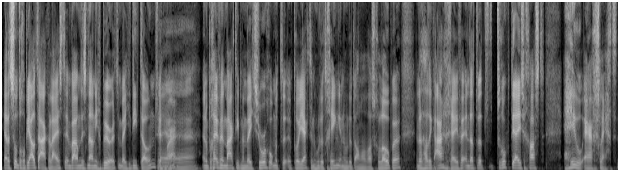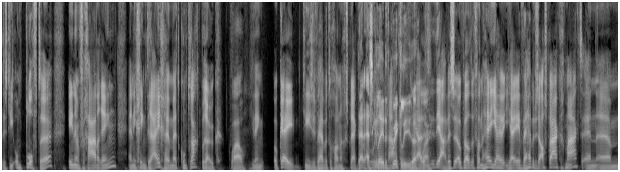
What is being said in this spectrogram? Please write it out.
Ja, dat stond toch op jouw takenlijst? En waarom is het nou niet gebeurd? Een beetje die toon, zeg maar. ja, ja. En op een gegeven moment maakte ik me een beetje zorgen om het eh, project en hoe dat ging en hoe dat allemaal was gelopen. En dat had ik aangegeven. En dat, dat trok deze gast heel erg slecht. Dus die ontplofte in een vergadering en die ging dreigen met contractbreuk. Wauw. Je denkt, oké, Jesus, we hebben toch gewoon een gesprek. That escalated quickly, zeg ja, maar. Dus, ja, dus ook wel van, hey, jij, jij, we hebben dus afspraken gemaakt. En ehm,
